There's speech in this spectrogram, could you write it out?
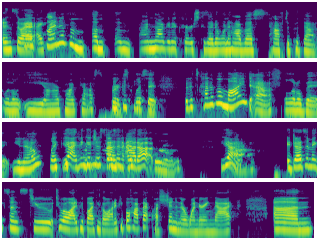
and so I, I, kind of um, um, um I'm not going to curse because I don't want to have us have to put that little e on our podcast for explicit, but it's kind of a mind f a little bit, you know? Like yeah, I think it just doesn't add up. Yeah. yeah. It doesn't make sense to to a lot of people. I think a lot of people have that question and they're wondering that. Um,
